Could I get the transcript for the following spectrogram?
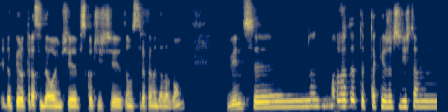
dopiero teraz udało im się wskoczyć tą strefę medalową. Więc y, no, może te, te, takie rzeczy gdzieś tam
